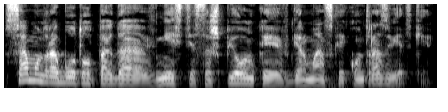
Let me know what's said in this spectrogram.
Сам он работал тогда вместе со шпионкой в германской контрразведке.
